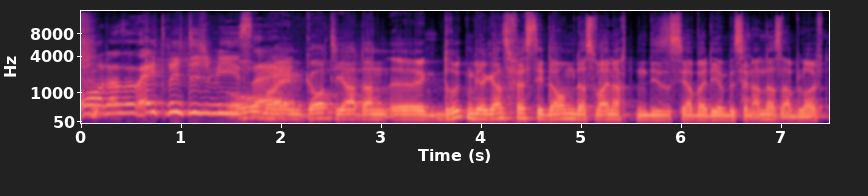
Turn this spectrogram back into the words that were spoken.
Oh, das ist echt richtig mies, Oh ey. mein Gott, ja, dann äh, drücken wir ganz fest die Daumen, dass Weihnachten dieses Jahr bei dir ein bisschen anders abläuft.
